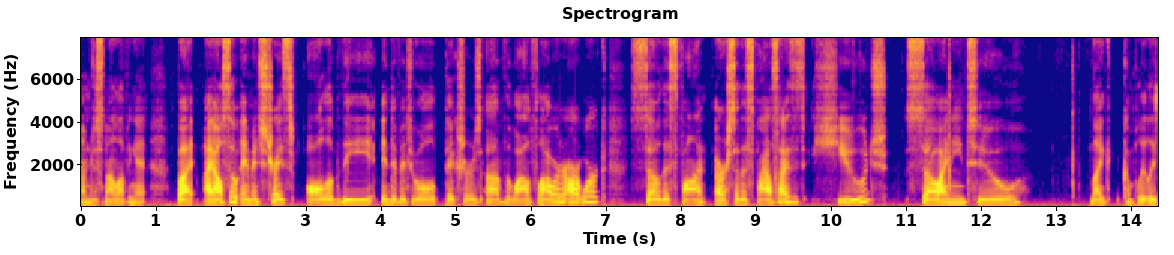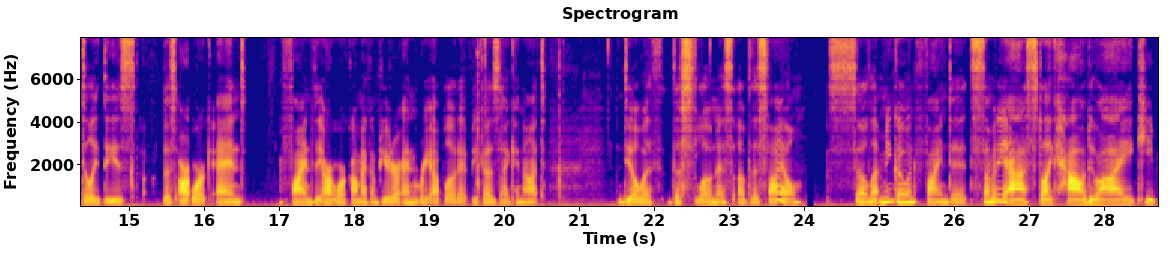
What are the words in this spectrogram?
I'm just not loving it. But I also image traced all of the individual pictures of the wildflower artwork. So this font or so this file size is huge. So I need to like completely delete these this artwork and find the artwork on my computer and re-upload it because I cannot deal with the slowness of this file. So let me go and find it. Somebody asked like how do I keep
